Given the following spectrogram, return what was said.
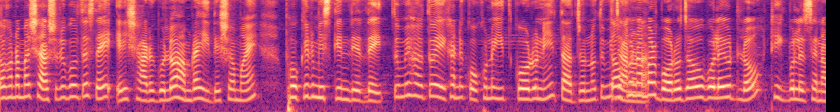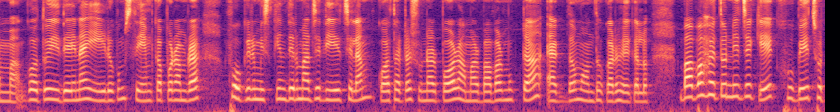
তখন আমার শাশুড়ি বলতেছে এই শাড়িগুলো আমরা ঈদের সময় ফকির মিসকিন দিয়ে দেই। তুমি হয়তো এখানে কখনো ঈদ করনি তার জন্য তুমি জানো না। আমার বড় যাও বলে উঠল ঠিক বলেছেন আম্মা গত ঈদে না এইরকম সেম কাপড় আমরা ফকির মিসকিনদের মাঝে দিয়েছিলাম। কথাটা শোনার পর আমার বাবার মুখটা একদম অন্ধকার হয়ে গেল। বাবা হয়তো নিজেকে খুবই ছোট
